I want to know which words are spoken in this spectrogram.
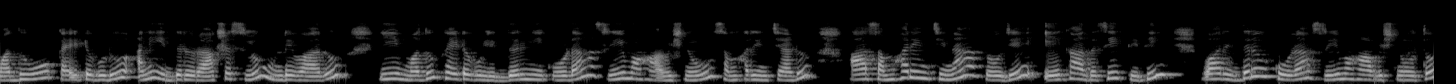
మధువు కైటగుడు అని ఇద్దరు రాక్షసులు ఉండేవారు. ఈ మధు కైటవులు ఇద్దరిని కూడా శ్రీ మహావిష్ణువు సంహరించాడు. ఆ సంహరించిన రోజే ఏకాదశి తిథి. వారిద్దరూ కూడా శ్రీ మహావిష్ణువుతో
